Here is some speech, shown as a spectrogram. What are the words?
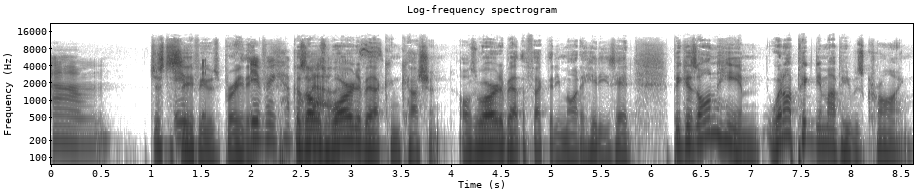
Um, Just to see if he was breathing. every couple Because I was worried about concussion. I was worried about the fact that he might have hit his head. Because on him, when I picked him up, he was crying.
